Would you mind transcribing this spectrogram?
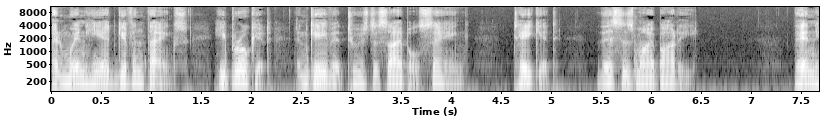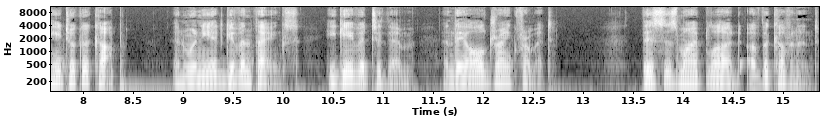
and when he had given thanks, he broke it and gave it to his disciples, saying, Take it, this is my body. Then he took a cup, and when he had given thanks, he gave it to them, and they all drank from it. This is my blood of the covenant,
